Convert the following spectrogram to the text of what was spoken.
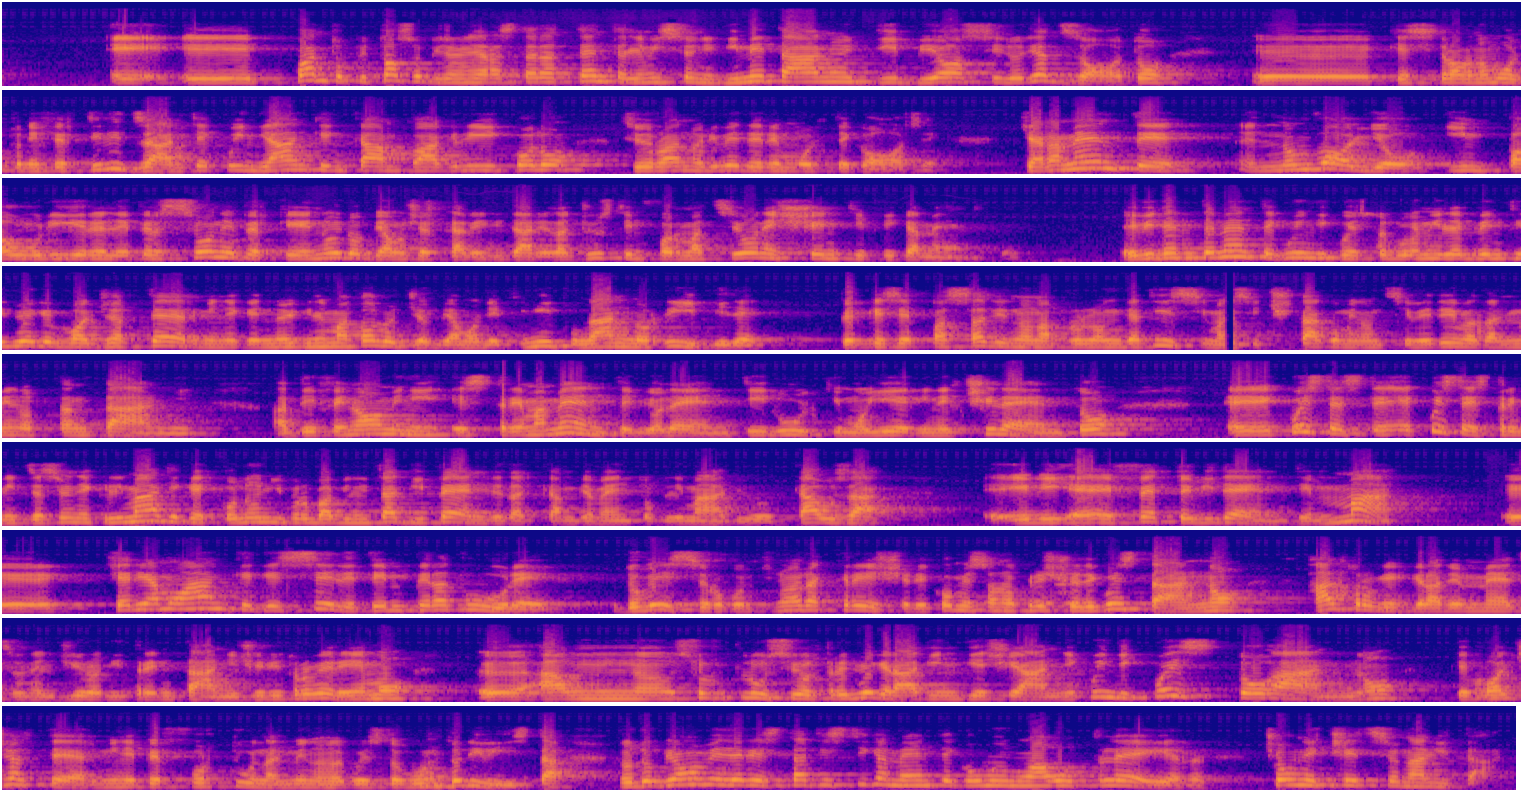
e, e quanto piuttosto bisognerà stare attenti alle emissioni di metano e di biossido di azoto eh, che si trovano molto nei fertilizzanti e quindi anche in campo agricolo si dovranno rivedere molte cose. Chiaramente eh, non voglio impaurire le persone perché noi dobbiamo cercare di dare la giusta informazione scientificamente. Evidentemente quindi questo 2022 che volge a termine, che noi climatologi abbiamo definito un anno orribile, perché si è passati da una prolungatissima siccità come non si vedeva da almeno 80 anni, a dei fenomeni estremamente violenti, l'ultimo ieri nel Cilento, e questa, est- questa estremizzazione climatica e con ogni probabilità dipende dal cambiamento climatico, causa è effetto evidente, ma eh, chiariamo anche che se le temperature dovessero continuare a crescere come sono cresciute quest'anno, altro che grado e mezzo nel giro di 30 anni, ci ritroveremo eh, a un surplus di oltre 2 gradi in 10 anni. Quindi questo anno che volge al termine, per fortuna almeno da questo punto di vista, lo dobbiamo vedere statisticamente come un outlayer, cioè un'eccezionalità.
